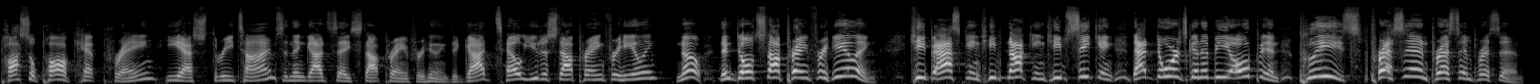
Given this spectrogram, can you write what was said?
Apostle Paul kept praying. He asked three times, and then God say, Stop praying for healing. Did God tell you to stop praying for healing? No. Then don't stop praying for healing. Keep asking, keep knocking, keep seeking. That door's going to be open. Please press in, press in, press in.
